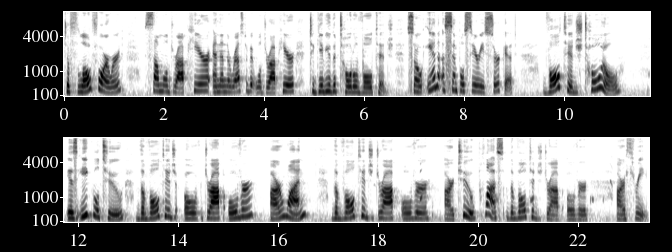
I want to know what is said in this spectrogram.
to flow forward some will drop here, and then the rest of it will drop here to give you the total voltage. So in a simple series circuit, voltage total is equal to the voltage drop over R1, the voltage drop over R2 plus the voltage drop over R3.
